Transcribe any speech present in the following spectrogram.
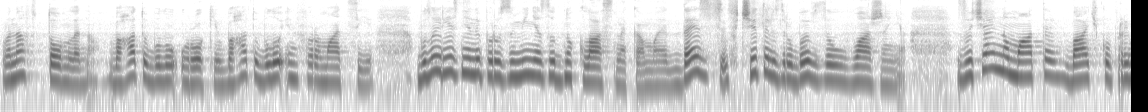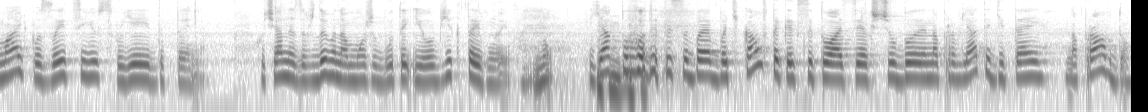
Вона втомлена, багато було уроків, багато було інформації, були різні непорозуміння з однокласниками, десь вчитель зробив зауваження. Звичайно, мати, батько приймають позицію своєї дитини, хоча не завжди вона може бути і об'єктивною. Ну, Як поводити себе батькам в таких ситуаціях, щоб направляти дітей на правду?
